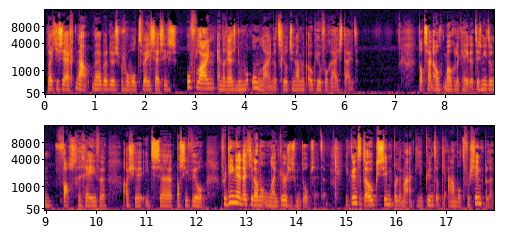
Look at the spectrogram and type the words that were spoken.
Dat je zegt, nou, we hebben dus bijvoorbeeld twee sessies offline en de rest doen we online. Dat scheelt je namelijk ook heel veel reistijd. Dat zijn ook mogelijkheden. Het is niet een vast gegeven als je iets uh, passief wil verdienen, dat je dan een online cursus moet opzetten. Je kunt het ook simpeler maken. Je kunt ook je aanbod versimpelen.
